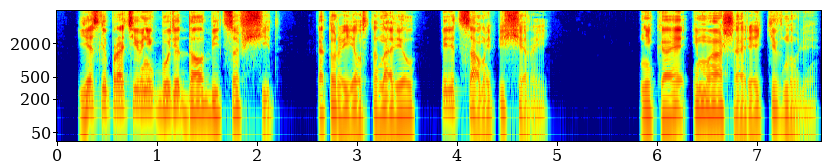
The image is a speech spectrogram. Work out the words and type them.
– если противник будет долбиться в щит, который я установил перед самой пещерой. Никая и Маашария кивнули.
